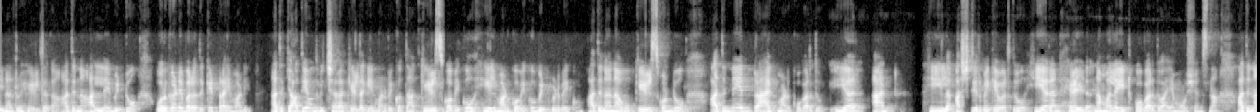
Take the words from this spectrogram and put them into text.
ಏನಾದರೂ ಹೇಳಿದಾಗ ಅದನ್ನು ಅಲ್ಲೇ ಬಿಟ್ಟು ಹೊರಗಡೆ ಬರೋದಕ್ಕೆ ಟ್ರೈ ಮಾಡಿ. ಅದಕ್ಕೆ ಯಾವುದೇ ಒಂದು ವಿಚಾರ ಕೇಳಿದಾಗ ಏನು ಮಾಡಬೇಕು ಅಂತ ಕೇಳಿಸ್ಕೋಬೇಕು ಹೀಲ್ ಮಾಡ್ಕೋಬೇಕು, ಬಿಟ್ಬಿಡಬೇಕು. ಅದನ್ನು ನಾವು ಕೇಳಿಸ್ಕೊಂಡು ಅದನ್ನೇ ಡ್ರ್ಯಾಗ್ ಮಾಡ್ಕೋಬಾರ್ದು. ಇಯರ್ ಆ್ಯಂಡ್ ಹೀಲ್ ಅಷ್ಟಿರಬೇಕೇ ಹೊರತು ಹಿಯರ್ ಆ್ಯಂಡ್ ಹೆಲ್ಡ್ ನಮ್ಮಲ್ಲೇ ಇಟ್ಕೋಬಾರ್ದು ಆ ಎಮೋಷನ್ಸ್ನ. ಅದನ್ನು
